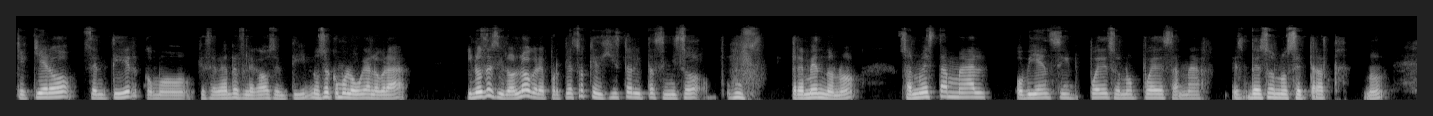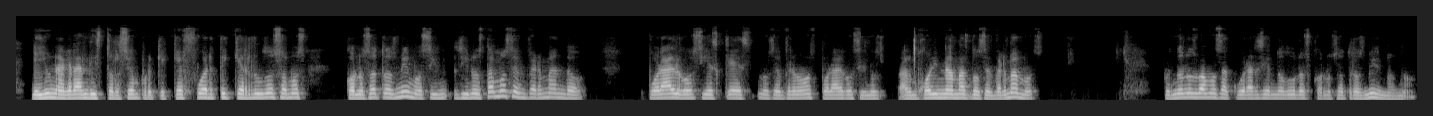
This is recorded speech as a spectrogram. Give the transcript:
que quiero sentir como que se vean reflejados en ti, no sé cómo lo voy a lograr, y no sé si lo logre, porque eso que dijiste ahorita se me hizo tremendo, ¿no? O sea, no está mal o bien si puedes o no puedes sanar. de eso no se trata, ¿no? Y hay una gran distorsión porque qué fuerte y qué rudo somos con nosotros mismos. Si, si nos estamos enfermando por algo, si es que nos enfermamos por algo, si nos, a lo mejor y nada más nos enfermamos, pues no nos vamos a curar siendo duros con nosotros mismos, ¿no?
